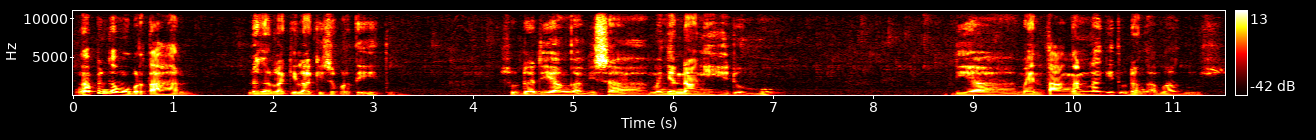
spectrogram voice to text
ngapain kamu bertahan dengan laki-laki seperti itu? Sudah dia nggak bisa menyenangi hidupmu dia main tangan lagi itu udah nggak bagus.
